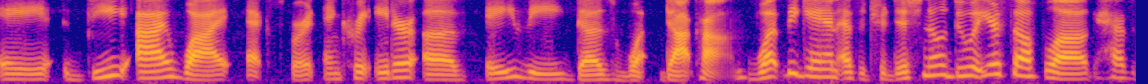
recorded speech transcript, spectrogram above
a DIY expert and creator of avdoeswhat.com. What began as a traditional do it yourself blog has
